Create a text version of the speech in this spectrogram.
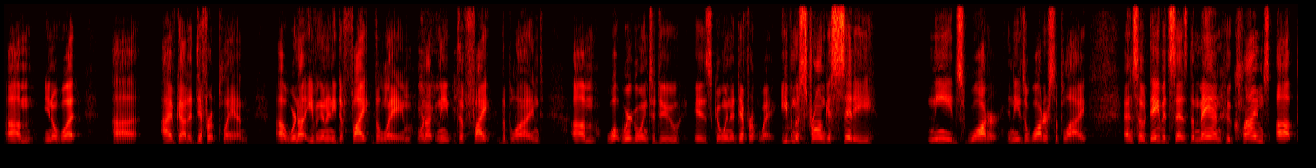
um, You know what? Uh, I've got a different plan. Uh, we're not even going to need to fight the lame. We're not need to fight the blind. um, what we're going to do is go in a different way. Even the strongest city needs water, it needs a water supply. And so David says, The man who climbs up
